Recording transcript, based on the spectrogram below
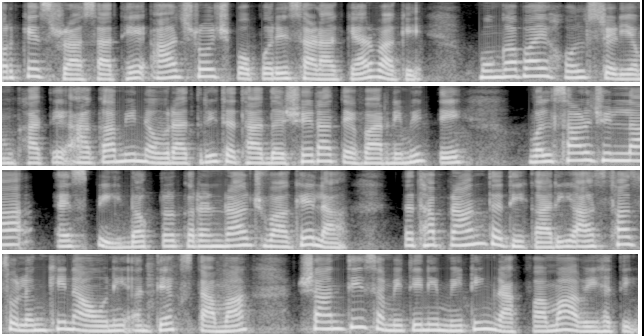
ઓર્કેસ્ટ્રા સાથે આજરોજ બપોરે સાડા અગિયાર વાગે મોંઘાભાઈ હોલ સ્ટેડિયમ ખાતે આગામી નવરાત્રિ તથા દશેરા તહેવાર નિમિત્તે વલસાડ જિલ્લા એસપી ડોક્ટર કરણરાજ વાઘેલા તથા પ્રાંત અધિકારી આસ્થા સોલંકીનાઓની અધ્યક્ષતામાં શાંતિ સમિતિની મીટિંગ રાખવામાં આવી હતી,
